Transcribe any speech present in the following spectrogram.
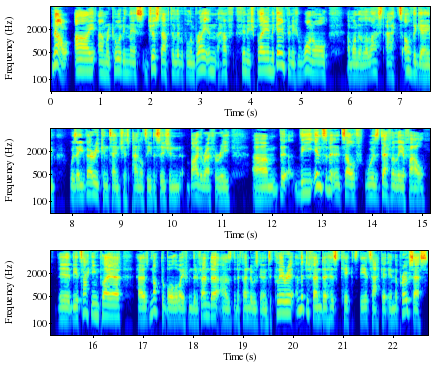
Now, I am recording this just after Liverpool and Brighton have finished playing. The game finished 1 all, and one of the last acts of the game was a very contentious penalty decision by the referee. Um, the, the incident itself was definitely a foul. Uh, the attacking player has knocked the ball away from the defender as the defender was going to clear it, and the defender has kicked the attacker in the process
